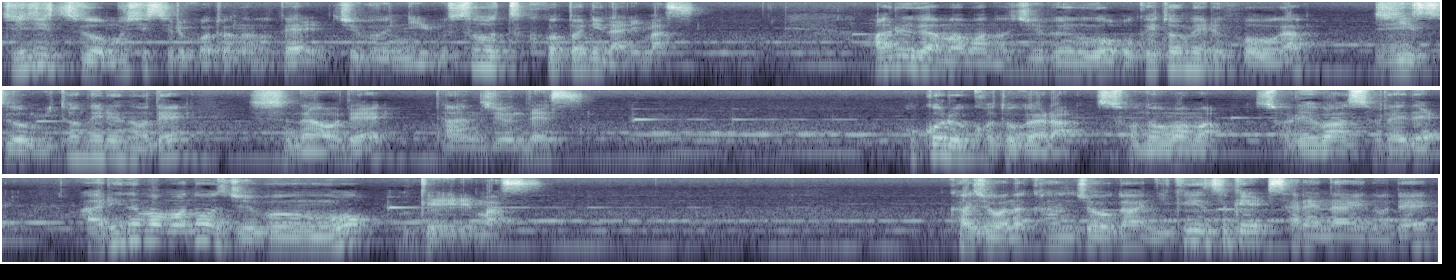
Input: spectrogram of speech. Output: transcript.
事実を無視することなので自分に嘘をつくことになります。あるがままの自分を受け止める方が事実を認めるので素直で単純です。起こる事柄そのままそれはそれでありのままの自分を受け入れます。過剰な感情が肉付けされないので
